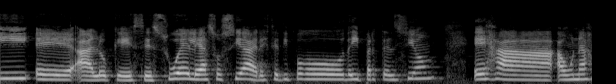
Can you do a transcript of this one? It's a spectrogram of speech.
y eh, a lo que se suele asociar este tipo de hipertensión es a, una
